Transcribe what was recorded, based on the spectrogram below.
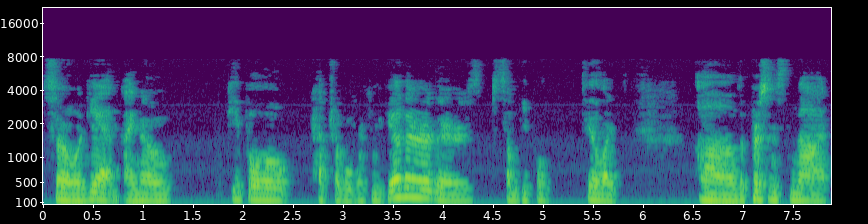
So again, I know people have trouble working together. There's some people feel like uh, the person's not,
